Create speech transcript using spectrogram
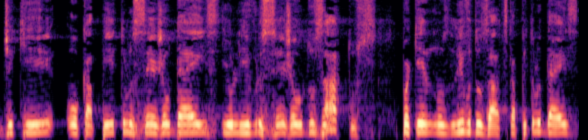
de que o capítulo seja o 10 e o livro seja o dos Atos, porque no livro dos Atos, capítulo 10,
